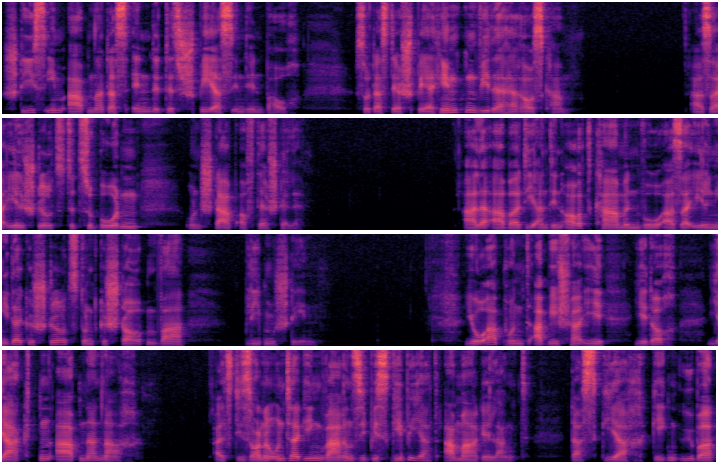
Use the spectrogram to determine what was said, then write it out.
stieß ihm Abner das Ende des Speers in den Bauch, so dass der Speer hinten wieder herauskam. Asael stürzte zu Boden und starb auf der Stelle. Alle aber, die an den Ort kamen, wo Asael niedergestürzt und gestorben war, blieben stehen. Joab und Abishai jedoch jagten Abner nach. Als die Sonne unterging, waren sie bis Gibeat Amma gelangt, das Giach gegenüber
